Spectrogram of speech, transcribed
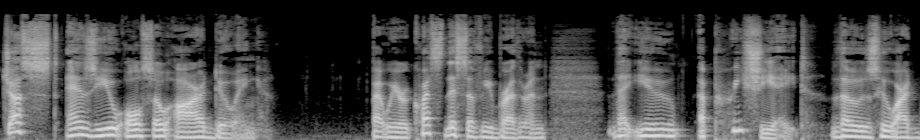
just as you also are doing. But we request this of you, brethren, that you appreciate those who are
